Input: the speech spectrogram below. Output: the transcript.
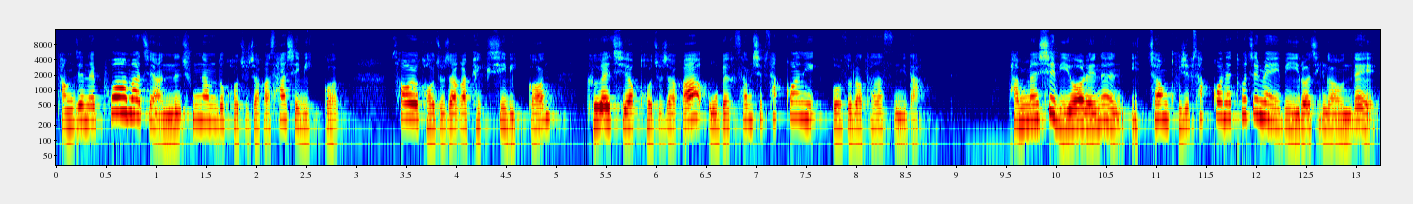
당진을 포함하지 않는 충남도 거주자가 42건, 서울 거주자가 112건, 그 외 지역 거주자가 534건인 것으로 나타났습니다. 반면 12월에는 2094건의 토지 매입이 이뤄진 가운데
